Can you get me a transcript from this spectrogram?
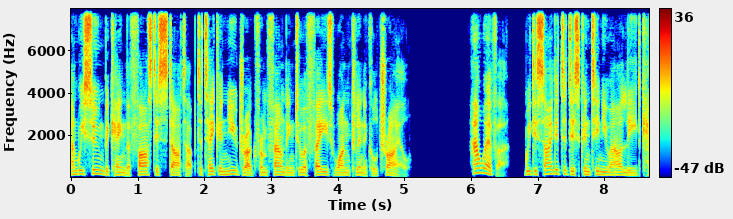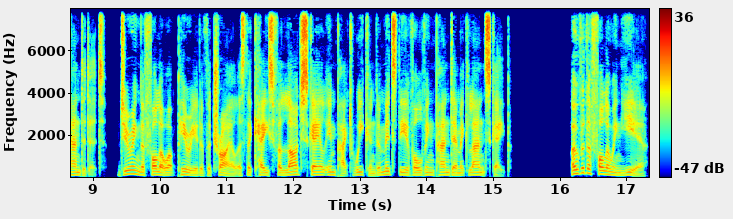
and we soon became the fastest startup to take a new drug from founding to a phase 1 clinical trial. However, we decided to discontinue our lead candidate during the follow up period of the trial as the case for large scale impact weakened amidst the evolving pandemic landscape. Over the following year,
